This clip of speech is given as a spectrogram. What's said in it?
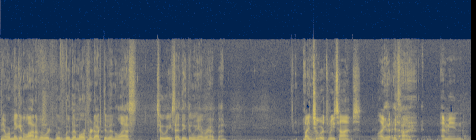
Yeah, we're making a lot of it. We're, we've, we've been more productive in the last two weeks, I think, than we ever have been. By two or three times. Like Yeah, it's high. I mean,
